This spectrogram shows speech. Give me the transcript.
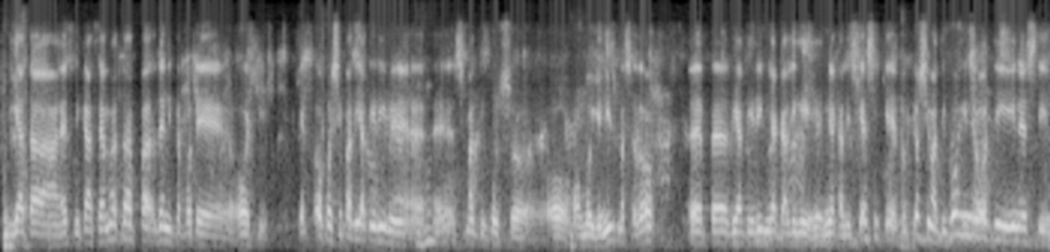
για τα εθνικά θέματα δεν είπε ποτέ όχι. Και όπως είπα διατηρεί με mm-hmm. σημαντικούς ομογενείς μας εδώ ε, διατηρεί μια καλή, μια καλή σχέση και το πιο σημαντικό είναι ότι είναι στην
